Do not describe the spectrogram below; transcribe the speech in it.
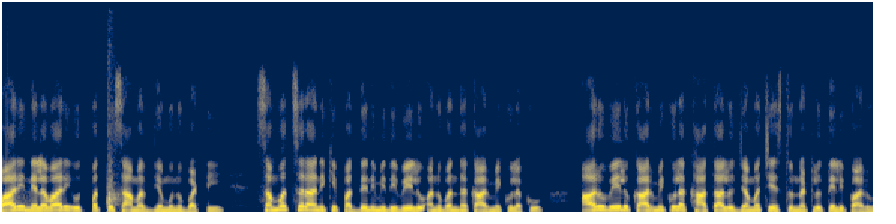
వారి నెలవారీ ఉత్పత్తి సామర్థ్యమును బట్టి సంవత్సరానికి పద్దెనిమిది వేలు అనుబంధ కార్మికులకు ఆరు వేలు కార్మికుల ఖాతాలు జమ చేస్తున్నట్లు తెలిపారు.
